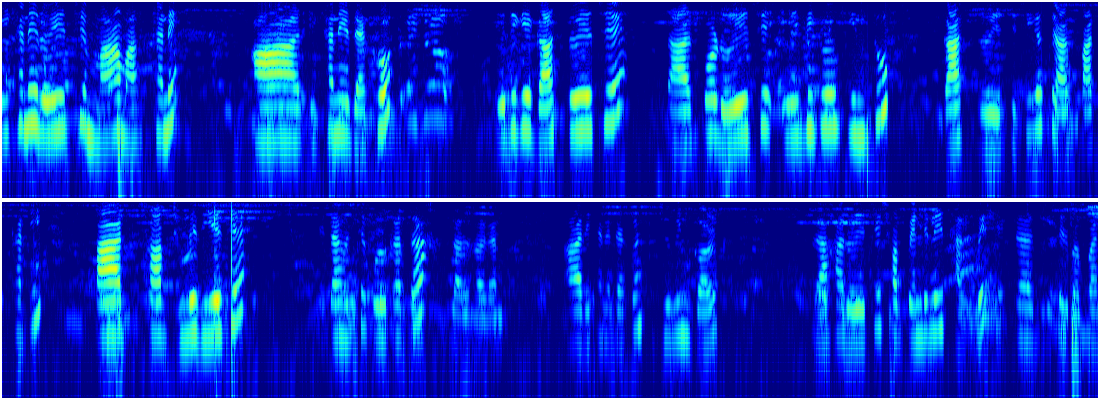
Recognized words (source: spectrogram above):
এইখানে রয়েছে মা মাঝখানে। আর এখানে দেখো, এদিকে গাছ রয়েছে, তারপর রয়েছে, এইদিকেও কিন্তু গাছ রয়েছে, ঠিক আছে? আর পাটখাটি, পাট সব ঝুলে দিয়েছে। এটা হচ্ছে কলকাতা লালবাগান। আর এখানে দেখুন জুবিন গর্গ রাখা রয়েছে। সব প্যান্ডেলেই থাকবে, একটা দুঃখের ব্যাপার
